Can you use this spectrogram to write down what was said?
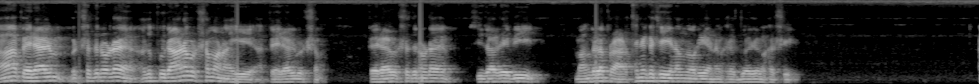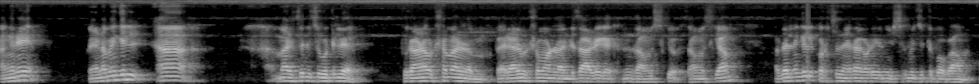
ആ പേരാൽ വൃക്ഷത്തിനോട് അത് പുരാണ വൃക്ഷമാണ് ഈ പേരാൽ വൃക്ഷം. പേരാൽ വൃക്ഷത്തിനോട് സീതാദേവി മംഗള പ്രാർത്ഥനയൊക്കെ ചെയ്യണം എന്ന് പറയുകയാണ് ഭരദ്വാജ മഹർഷി. അങ്ങനെ വേണമെങ്കിൽ ആ മരത്തിന്റെ ചുവട്ടിൽ പുരാണ വൃക്ഷമാണല്ലോ പേരാൽ വൃക്ഷമാണല്ലോ അതിന്റെ താഴെ താമസിക്കുക താമസിക്കാം അതല്ലെങ്കിൽ കുറച്ച് നേരം അവിടെ വിശ്രമിച്ചിട്ട് പോകാം.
